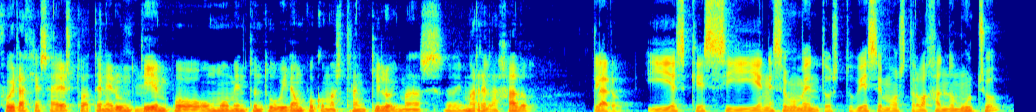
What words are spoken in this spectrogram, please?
fue gracias a esto, a tener un mm. tiempo, un momento en tu vida un poco más tranquilo y más, eh, más relajado. Claro, y es que si en ese momento estuviésemos trabajando mucho,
